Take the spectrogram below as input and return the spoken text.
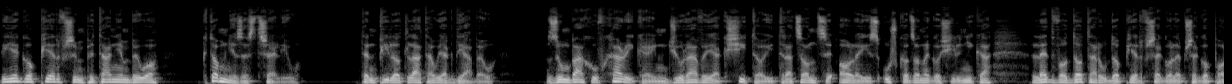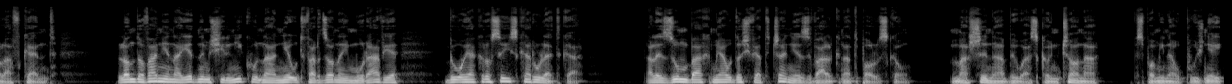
jego pierwszym pytaniem było, kto mnie zestrzelił? Ten pilot latał jak diabeł. Zumbachów Hurricane, dziurawy jak sito i tracący olej z uszkodzonego silnika, ledwo dotarł do pierwszego lepszego pola w Kent. Lądowanie na jednym silniku na nieutwardzonej murawie było jak rosyjska ruletka. Ale Zumbach miał doświadczenie z walk nad Polską. Maszyna była skończona, wspominał później,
